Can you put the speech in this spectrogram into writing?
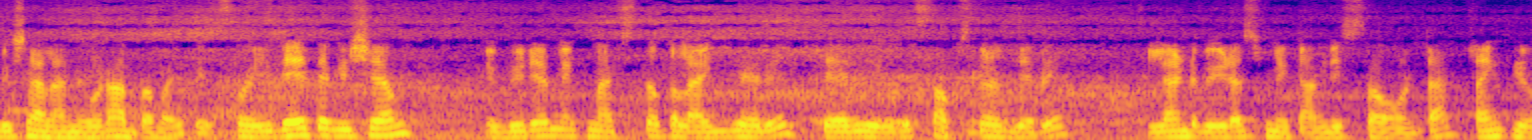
విషయాలన్నీ కూడా అర్థమవుతాయి. సో ఇదైతే విషయం. ఈ వీడియో మీకు నచ్చితే ఒక లైక్ చేయరు షేర్ చేయరు సబ్స్క్రైబ్ చేయరు ఇలాంటి వీడియోస్ మీకు అందిస్తూ ఉంటా. థ్యాంక్ యూ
